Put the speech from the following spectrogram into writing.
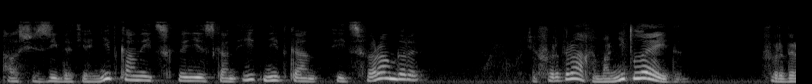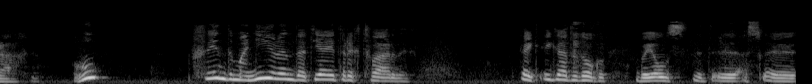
Als je ziet dat je niet kan iets, niet kan, niet kan iets veranderen, moet je verdragen, maar niet lijden. Verdragen. Hoe? Vind manieren dat jij het rechtvaardigt. Kijk, ik had het ook bij ons het, uh, uh,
